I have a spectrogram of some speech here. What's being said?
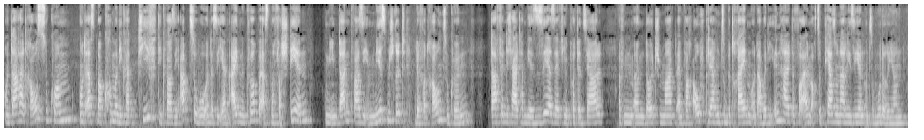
und da halt rauszukommen und erstmal kommunikativ die quasi abzuholen, dass sie ihren eigenen Körper erstmal verstehen, um ihm dann quasi im nächsten Schritt wieder vertrauen zu können. Da finde ich halt, haben wir sehr, sehr viel Potenzial auf dem ähm, deutschen Markt einfach Aufklärung zu betreiben und aber die Inhalte vor allem auch zu personalisieren und zu moderieren.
